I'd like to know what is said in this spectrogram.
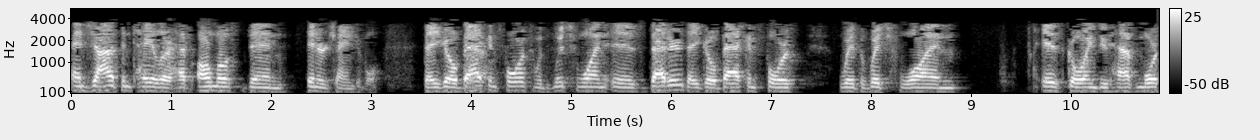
and Jonathan Taylor have almost been interchangeable. They go back and forth with which one is better. They go back and forth with which one is going to have more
